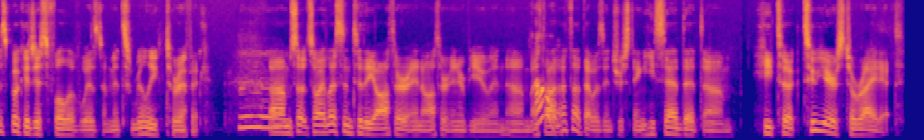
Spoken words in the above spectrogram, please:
This book is just full of wisdom. It's really terrific. Um, so, so I listened to the author and author interview, and um, I thought Oh. I thought that was interesting. He said that um, he took two years to write it,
